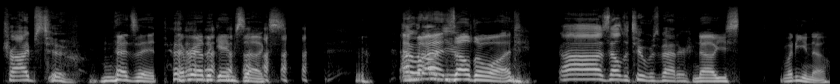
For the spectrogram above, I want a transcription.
Tribes Two. That's it. Every other game sucks. I would I'm at argue- Zelda one. Ah, Zelda Two was better. No, you. What do you know?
